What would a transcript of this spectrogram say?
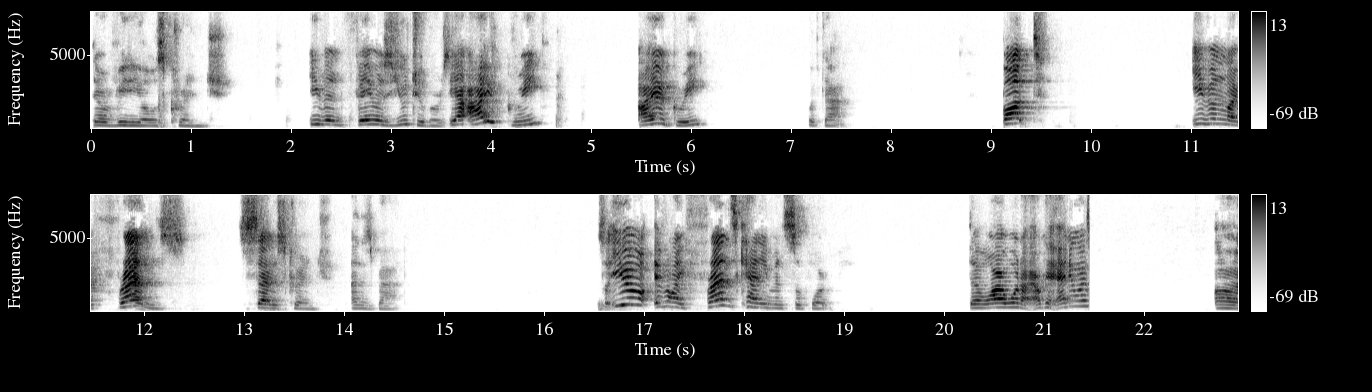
their videos cringe. Even famous YouTubers. Yeah, I agree. I agree with that. But even my friends said it's cringe and it's bad. So even if my friends can't even support, then why would I? Okay, anyways, uh, I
